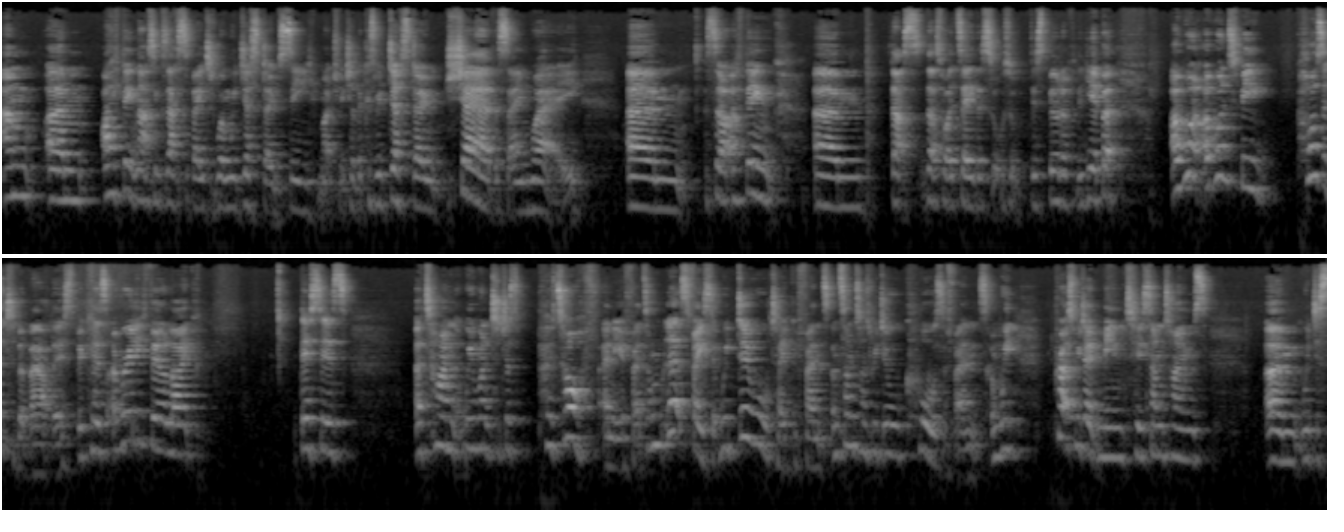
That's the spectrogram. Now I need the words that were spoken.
And um, I think that's exacerbated when we just don't see much of each other because we just don't share the same way. Um, so I think um, that's that's what I'd say this sort of this build up of the year. But I want I want to be positive about this because I really feel like this is a time that we want to just put off any offence. And let's face it, we do all take offence, and sometimes we do all cause offence, and we perhaps we don't mean to. Sometimes um, we just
